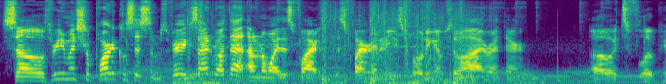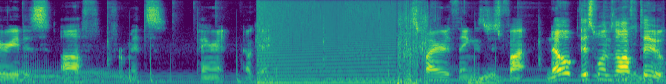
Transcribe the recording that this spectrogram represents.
So three-dimensional particle systems. Very excited about that. I don't know why this fire this fire entity is floating up so high right there. Oh, its flow period is off from its parent. Okay. This fire thing is just fine. Nope, this one's off too.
